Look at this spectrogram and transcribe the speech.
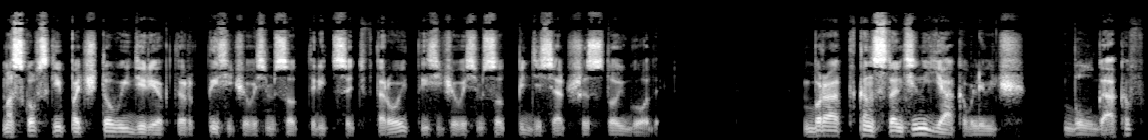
московский почтовый директор 1832-1856 годы. Брат Константин Яковлевич Булгаков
